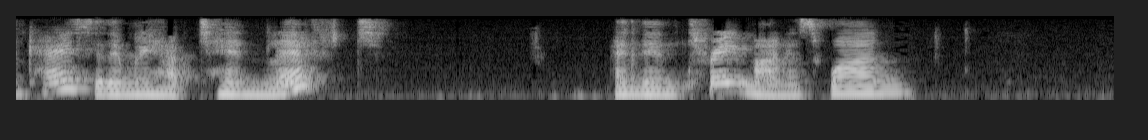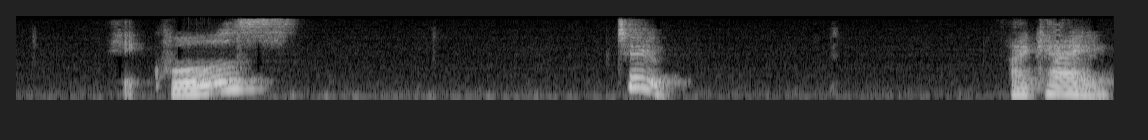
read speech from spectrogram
Okay, so then we have 10 left. And then 3 minus 1 equals 2. Okay,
